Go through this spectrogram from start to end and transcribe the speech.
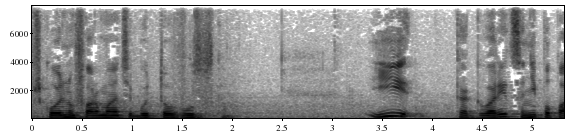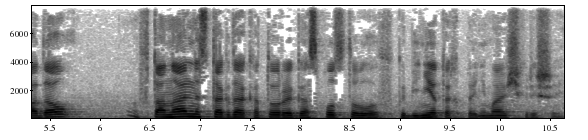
в школьном формате, будь то в вузовском. И, как говорится, не попадал в тональность тогда, которая господствовала в кабинетах принимающих решений.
